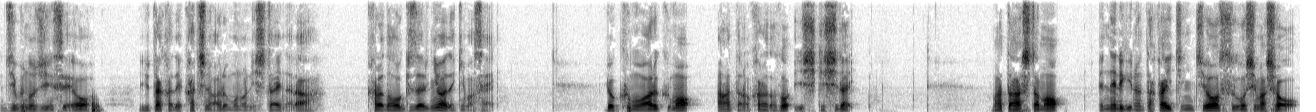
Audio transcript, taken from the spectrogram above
自分の人生を豊かで価値のあるものにしたいなら、体を置き去りにはできません。良くも悪くもあなたの体と意識次第。また明日もエネルギーの高い一日を過ごしましょ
